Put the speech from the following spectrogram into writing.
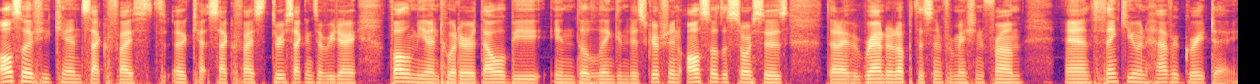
Also, if you can sacrifice uh, sacrifice three seconds every day, follow me on Twitter. That will be in the link in the description. Also, the sources that I've rounded up this information from. And thank you and have a great day.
